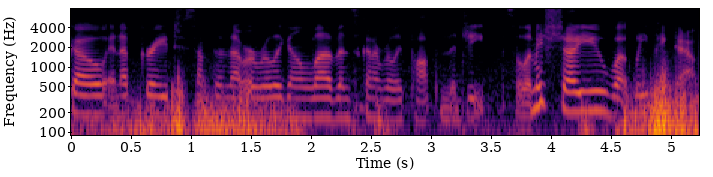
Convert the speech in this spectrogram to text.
go and upgrade to something that we're really going to love and it's going to really pop in the Jeep. So let me show you what we picked out.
